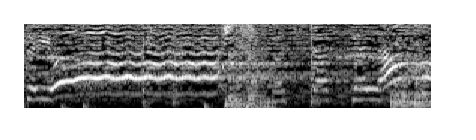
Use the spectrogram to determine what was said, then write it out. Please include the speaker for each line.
Speaker 1: sa'yo Basta't kailangan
